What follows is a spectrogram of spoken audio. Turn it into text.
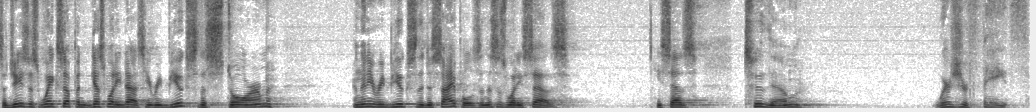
So Jesus wakes up, and guess what he does? He rebukes the storm, and then he rebukes the disciples, and this is what he says. He says to them, Where's your faith?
